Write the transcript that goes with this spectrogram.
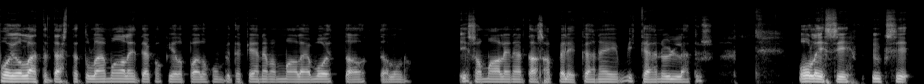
voi olla, että tästä tulee maalintekokilpailu, kumpi tekee enemmän maaleja voittaa ottelun. Iso maalinen tasapelikään ei mikään yllätys olisi. Yksi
